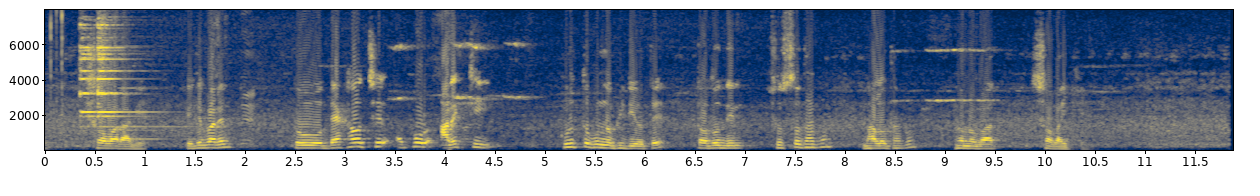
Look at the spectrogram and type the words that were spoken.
সবার আগে পেতে পারেন। তো দেখা হচ্ছে অপর আরেকটি গুরুত্বপূর্ণ ভিডিওতে। ততদিন সুস্থ থাকুন, ভালো থাকুন। ধন্যবাদ সবাইকে।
